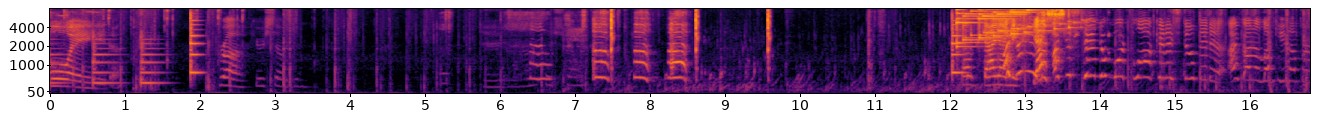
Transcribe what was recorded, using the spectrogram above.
void. Bruh, you're so good. Ah, ah, ah. Don't on I me. did it! I just stand on one block and I still did it. I got a lucky number.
